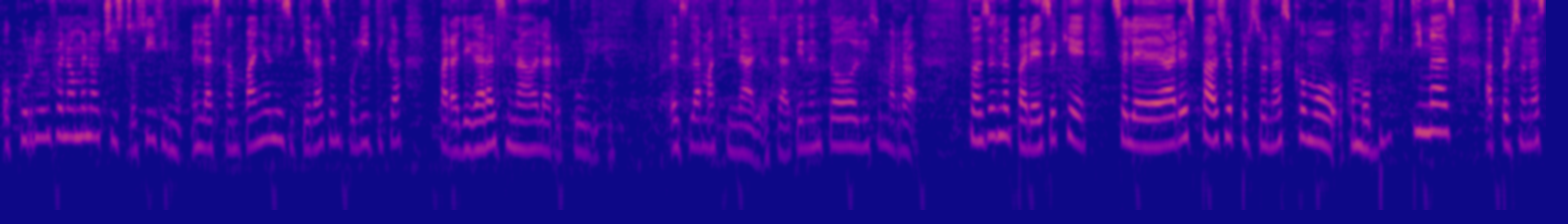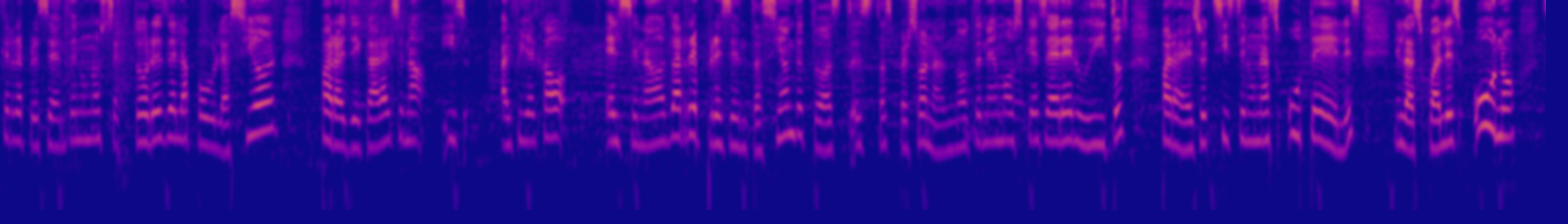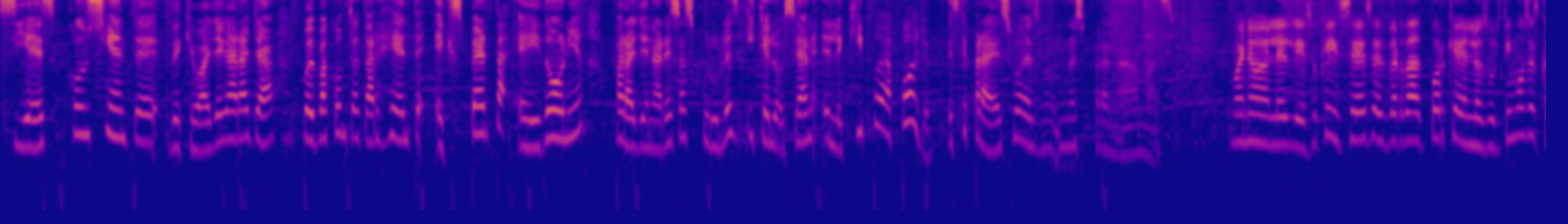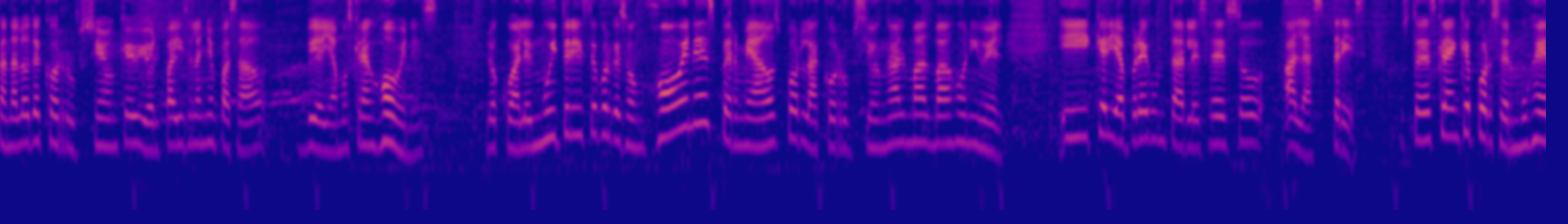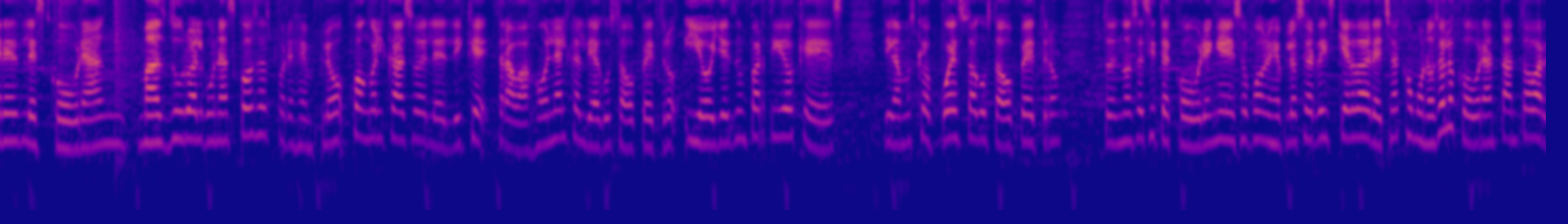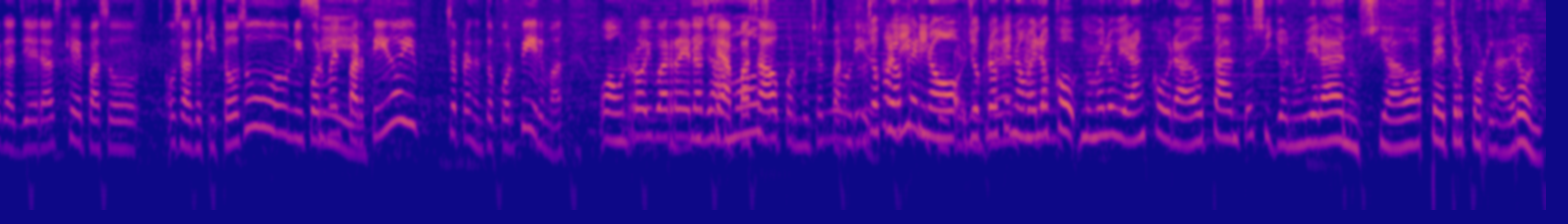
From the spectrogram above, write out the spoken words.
ocurrió un fenómeno chistosísimo. En las campañas ni siquiera hacen política para llegar al Senado de la República es la maquinaria, o sea, tienen todo listo amarrado. Entonces me parece que se le debe dar espacio a personas como, como víctimas, a personas que representen unos sectores de la población para llegar al Senado y al fin y al cabo el Senado es la representación de todas estas personas. No tenemos que ser eruditos, para eso existen unas UTLs en las cuales uno, si es consciente de que va a llegar allá, pues va a contratar gente experta e idónea para llenar esas curules y que lo sean el equipo de apoyo. Es que para eso es, no, es para nada más. Bueno, Leslie, eso que dices es verdad porque en los últimos escándalos de corrupción que vivió el país el año pasado, veíamos que eran jóvenes lo cual es muy triste porque son jóvenes permeados por la corrupción al más bajo nivel. Y quería preguntarles esto a las tres. ¿Ustedes creen que por ser mujeres les cobran más duro algunas cosas? Por ejemplo, pongo el caso de Leslie que trabajó en la alcaldía de Gustavo Petro y hoy es de un partido que es, digamos que opuesto a Gustavo Petro. Entonces no sé si te cobren eso, por ejemplo, ser de izquierda a derecha, como no se lo cobran tanto a Vargas Lleras que pasó, o sea, se quitó su uniforme del partido y se presentó por firmas, o a un Roy Barreras que ha pasado por muchos partidos. Yo creo que no, yo creo que no me lo no me lo hubieran cobrado tanto si yo no hubiera denunciado a Petro por ladrón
